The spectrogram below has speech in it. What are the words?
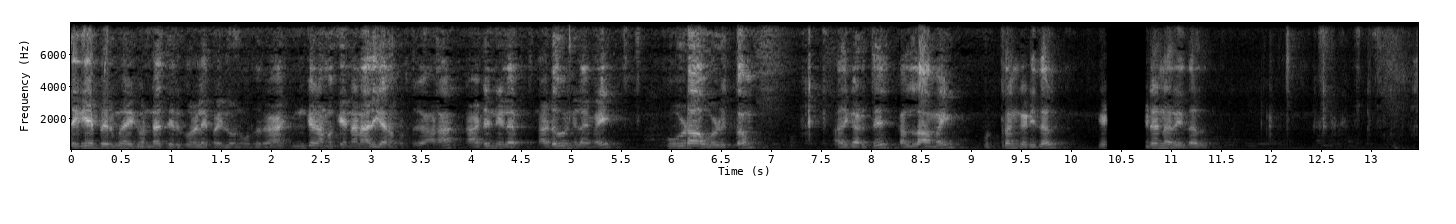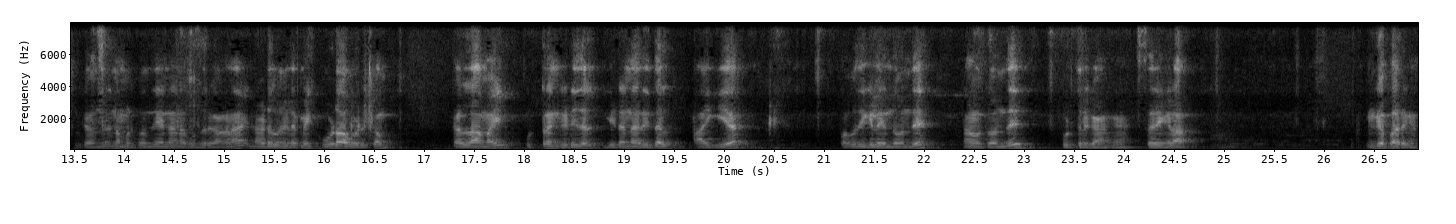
இத்தகைய பெருமை கொண்ட திருக்குறளை பயிலோன்னு கொடுத்துருக்காங்க இங்க நமக்கு என்னென்ன அதிகாரம் கொடுத்துருக்காங்கன்னா நடுநிலை நடுவு நிலைமை கூடா ஒழுக்கம் அதுக்கடுத்து கல்லாமை குற்றங்கடிதல் இடனறிதல். இங்க வந்து நமக்கு வந்து என்னென்ன கொடுத்துருக்காங்கன்னா நடுவு நிலைமை கூடா ஒழுக்கம் கல்லாமை குற்றங்கிடுதல் இடனறிதல் ஆகிய பகுதிகளிலிருந்து வந்து நமக்கு வந்து கொடுத்துருக்காங்க. சரிங்களா? இங்க பாருங்க.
